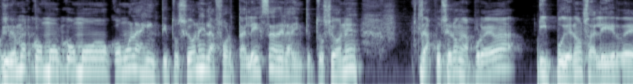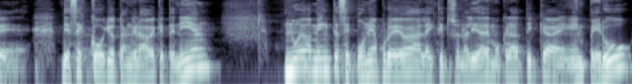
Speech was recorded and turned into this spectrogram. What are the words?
Y vemos cómo, cómo, cómo las instituciones y las fortalezas de las instituciones las pusieron a prueba y pudieron salir de, de ese escollo tan grave que tenían. Nuevamente se pone a prueba la institucionalidad democrática en, Perú.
